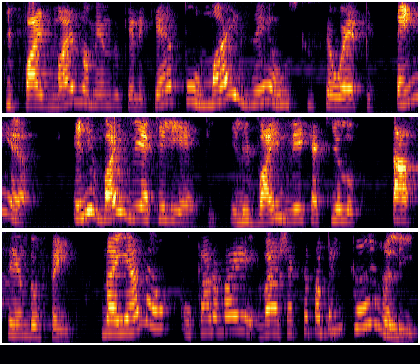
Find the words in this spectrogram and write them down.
que faz mais ou menos o que ele quer, por mais erros que o seu app tenha, ele vai ver aquele app, ele vai ver que aquilo está sendo feito. Na IA, não. O cara vai, vai achar que você está brincando ali.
